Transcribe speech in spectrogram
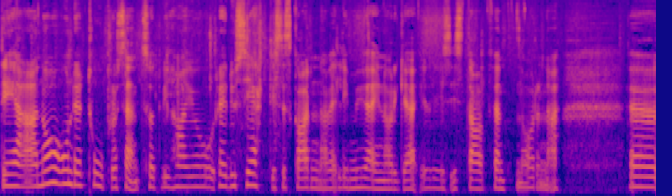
Det er nå under 2% så vi har jo redusert disse skadene veldig mye i Norge de siste 15 årene. Eh,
